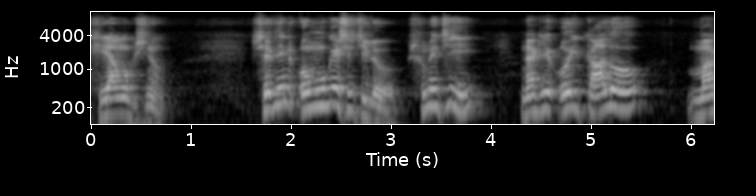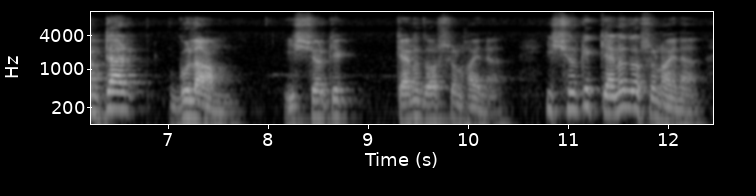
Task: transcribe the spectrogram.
শ্রীরামকৃষ্ণ, সেদিন অমুক এসেছিল, শুনেছি নাকি ওই কালো মাগডার গোলাম। ঈশ্বরকে কেন দর্শন হয় না? ঈশ্বরকে কেন দর্শন হয় না?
